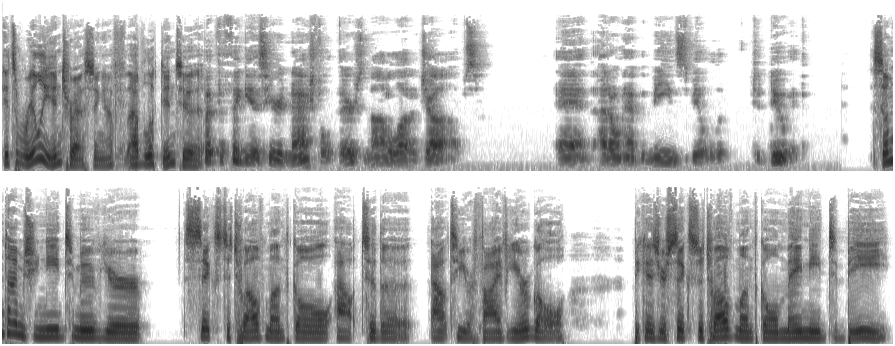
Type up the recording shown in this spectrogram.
it's really interesting. I've, I've looked into it. But the thing is, here in Nashville, there's not a lot of jobs, and I don't have the means to be able to, to do it. sometimes you need to move your six to 12 month goal out to the, out to your five year goal because your six to 12 month goal may need to be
